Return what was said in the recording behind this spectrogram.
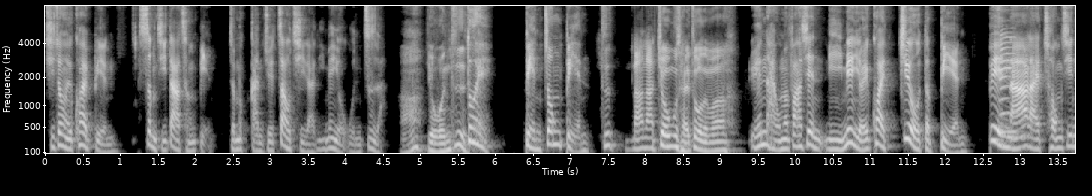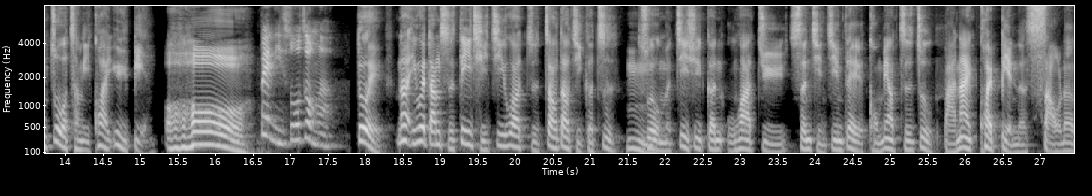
其中有一块匾，圣极大成匾，怎么感觉造起来里面有文字啊？啊，有文字？对，匾中匾，这拿拿旧木材做的吗？原来我们发现里面有一块旧的匾，被拿来重新做成一块玉匾。哦，被你说中了。对，那因为当时第一期计划只照到几个字，嗯，所以我们继续跟文化局申请经费，孔庙资助，把那块匾呢扫了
